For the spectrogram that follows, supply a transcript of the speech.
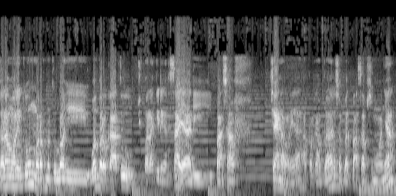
Assalamualaikum warahmatullahi wabarakatuh. Jumpa lagi dengan saya di Pak Saf Channel ya. Apa kabar sobat Pak Saf semuanya?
